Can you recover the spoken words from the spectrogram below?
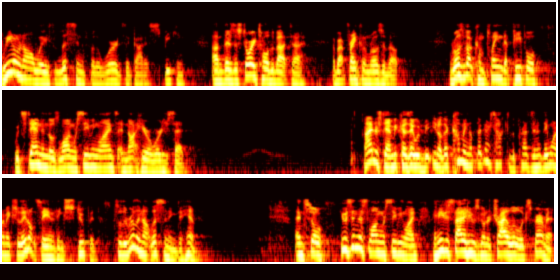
We don't always listen for the words that God is speaking. Um, there's a story told about, uh, about Franklin Roosevelt. Roosevelt complained that people would stand in those long receiving lines and not hear a word he said. I understand because they would be, you know, they're coming up, they're going to talk to the president. They want to make sure they don't say anything stupid. So they're really not listening to him. And so he was in this long receiving line, and he decided he was going to try a little experiment.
